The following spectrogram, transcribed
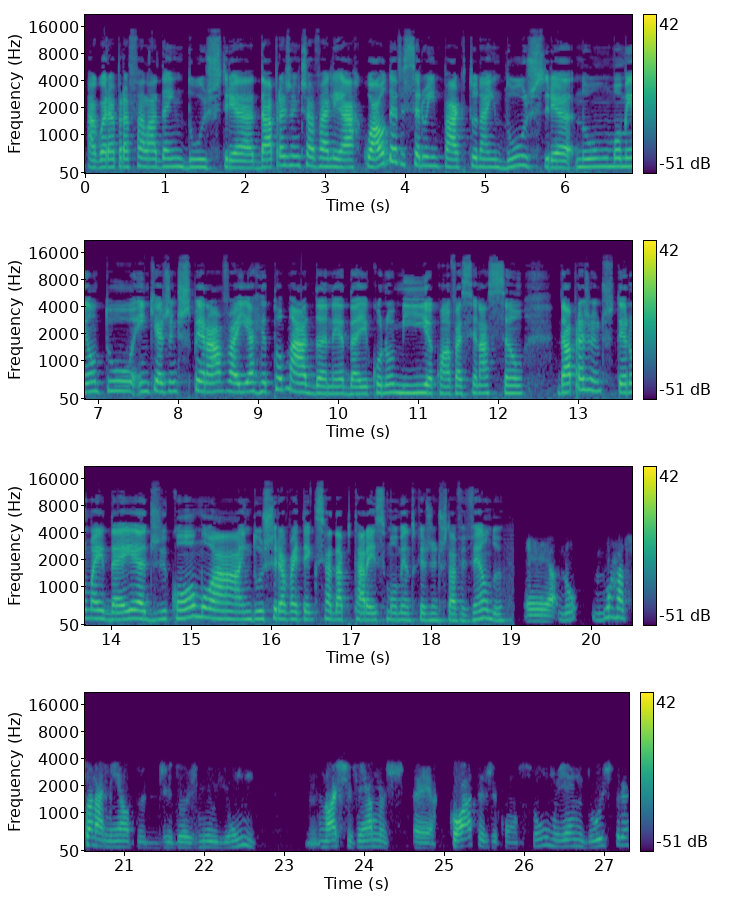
Agora, para falar da indústria, dá para a gente avaliar qual deve ser o impacto na indústria num momento em que a gente esperava aí a retomada né, da economia com a vacinação. Dá para a gente ter uma ideia de como a indústria vai ter que se adaptar a esse momento que a gente está vivendo? É, no, no racionamento de 2001, nós tivemos é, cotas de consumo e a indústria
